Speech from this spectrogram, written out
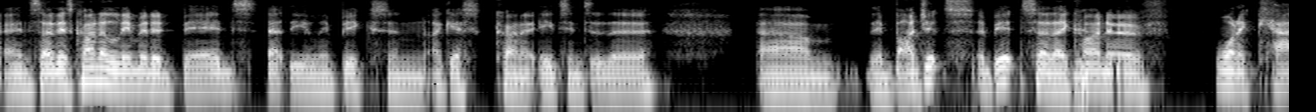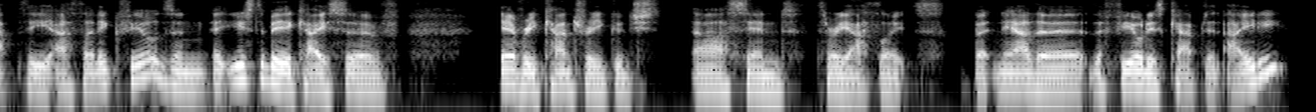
And so there's kind of limited beds at the Olympics, and I guess kind of eats into the um their budgets a bit. So they Yeah. kind of want to cap the athletic fields, and it used to be a case of every country could uh, send three athletes, but now the the field is capped at 80.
